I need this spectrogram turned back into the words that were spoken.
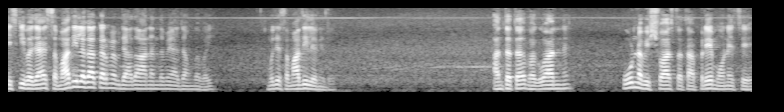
इसकी बजाय समाधि लगा कर मैं ज़्यादा आनंद में आ जाऊँगा भाई। मुझे समाधि लेने दो। अंततः भगवान ने पूर्ण विश्वास तथा प्रेम होने से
